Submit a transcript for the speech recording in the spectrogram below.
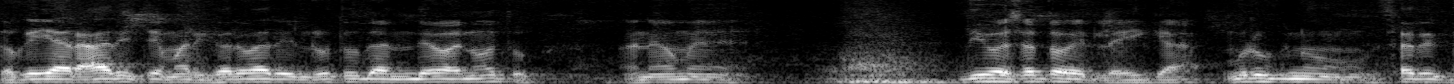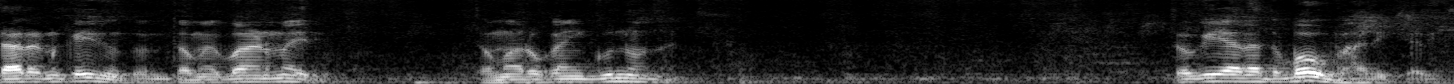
તો કે યાર, આ રીતે મારી ઘરવાળીને ઋતુદાન દેવાનું હતું અને અમે દિવસ હતો એટલે એ કે મૃગનું શરીર ધારણ કર્યું હતું તમે બાણ માર્યું. તમારો કાંઈ ગુનો નથી. તો કે યાર તો બહુ ભારી કરી.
